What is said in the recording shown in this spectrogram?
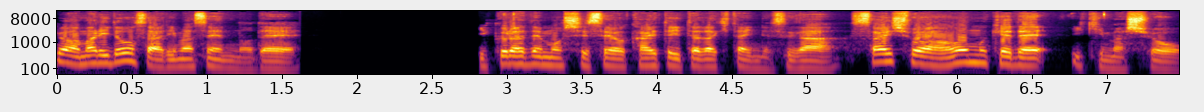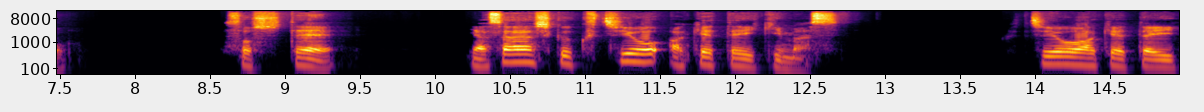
今日はあまり動作ありませんので、いくらでも姿勢を変えていただきたいんですが、最初は仰向けでいきましょう。そして、優しく口を開けていきます。口を開けていっ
